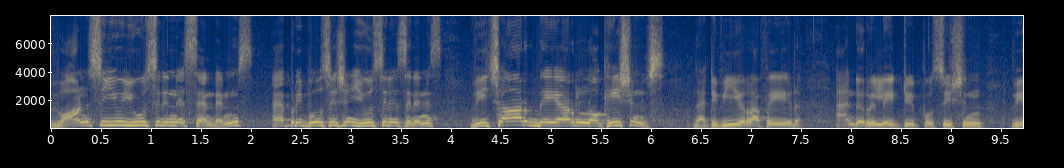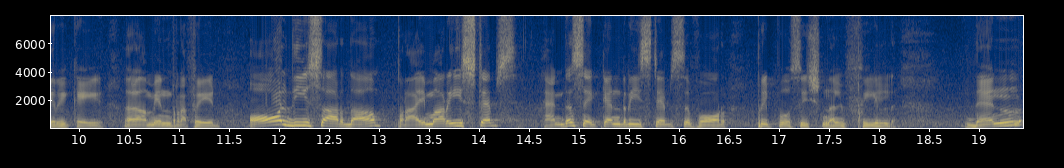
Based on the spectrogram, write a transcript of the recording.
once you use it in a sentence a preposition used in a sentence which are their locations that we referred and relative position we required, uh, I mean referred. All these are the primary steps and the secondary steps for prepositional field. Then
